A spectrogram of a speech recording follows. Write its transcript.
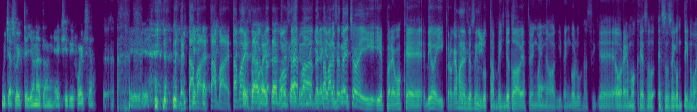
mucha suerte, Jonathan, éxito y fuerza. Eh, destapa, destapa, destapa eso. Destapa, destapa, ese techo y, esperemos que, digo, y creo que amaneció sin luz también. Yo todavía estoy en Guaynabo, aquí tengo luz, así que oremos que eso, eso se continúe.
